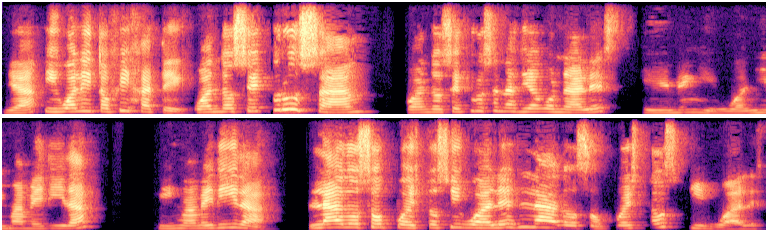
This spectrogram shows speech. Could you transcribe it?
¿Ya? Igualito, fíjate, cuando se cruzan, cuando se cruzan las diagonales, tienen igual, misma medida, misma medida. Lados opuestos iguales, lados opuestos iguales.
